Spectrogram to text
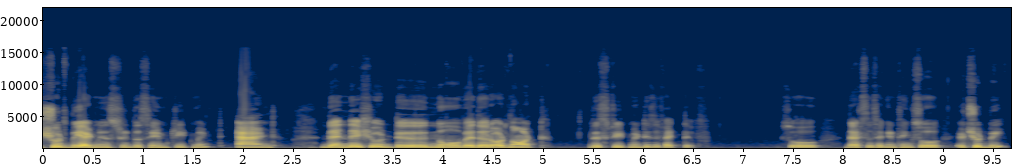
should be administered the same treatment and then they should uh, know whether or not this treatment is effective. So, that is the second thing. So, it should be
